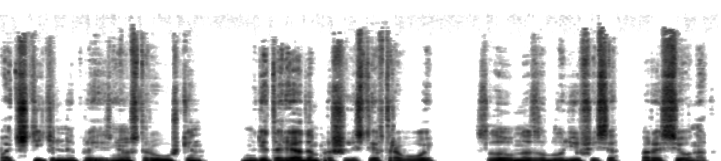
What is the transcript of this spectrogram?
почтительно произнес Трушкин, где-то рядом прошелестев травой, словно заблудившийся поросенок.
